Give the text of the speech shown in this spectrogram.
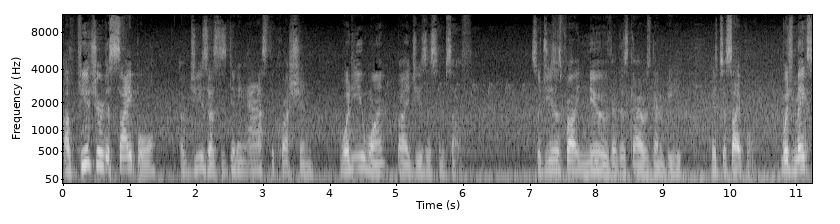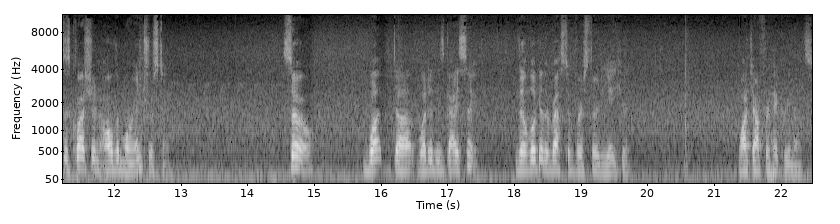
a future disciple of Jesus is getting asked the question, What do you want by Jesus himself? So, Jesus probably knew that this guy was going to be his disciple, which makes this question all the more interesting. So, what, uh, what do these guys say? They'll look at the rest of verse 38 here. Watch out for hickory nuts.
